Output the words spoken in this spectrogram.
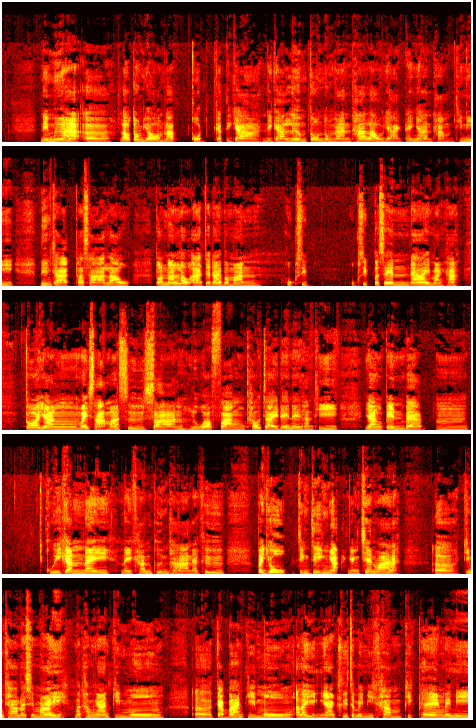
ในเมื่อเออเราต้องยอมรับกฎกติกาในการเริ่มต้นตรงนั้น ถ้าเราอยากได้งานทำที่นี่ เนื่องจากภาษาเรา ตอนนั้นเราอาจจะได้ประมาณ 60 60%ได้มั้งคะก็ยังไม่สามารถสื่อสารหรือว่าฟังเข้าใจได้ในทันที ยังเป็นแบบคุยกันในในขั้นพื้นฐานนะคือ ประโยคจริงๆอะ่ะอย่างเช่นว่า กินข้าวแล้วใช่ไหมมาทำงานกี่โมงกลับบ้านกี่โมงอะไรอย่างเงี้ย คือจะไม่มีคำพลิกแพลงไม่มี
